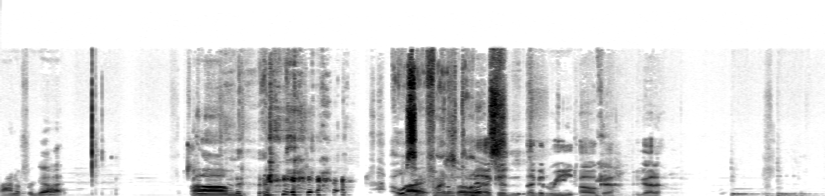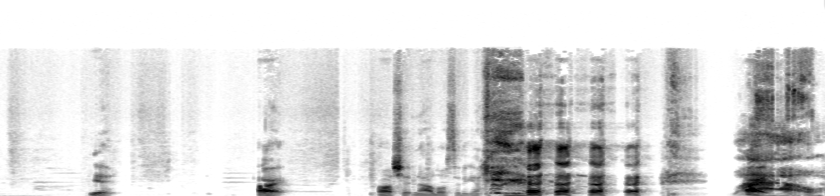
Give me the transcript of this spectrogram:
Kind of forgot. Um, Oh, so Alright, final so- I, I could I could read. Oh, okay, you got it. yeah. All right. Oh shit! Now I lost it again. Wow,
